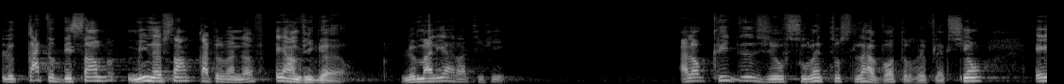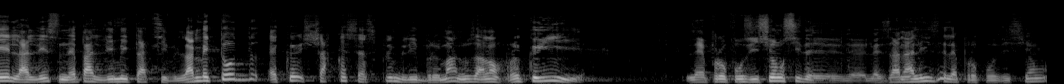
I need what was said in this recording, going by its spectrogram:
le 4 décembre 1989 et en vigueur. Le Mali a ratifié. Alors, je soumets tout cela à votre réflexion et la liste n'est pas limitative. La méthode est que chacun s'exprime librement. Nous allons recueillir les propositions aussi, les, analyses et les propositions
